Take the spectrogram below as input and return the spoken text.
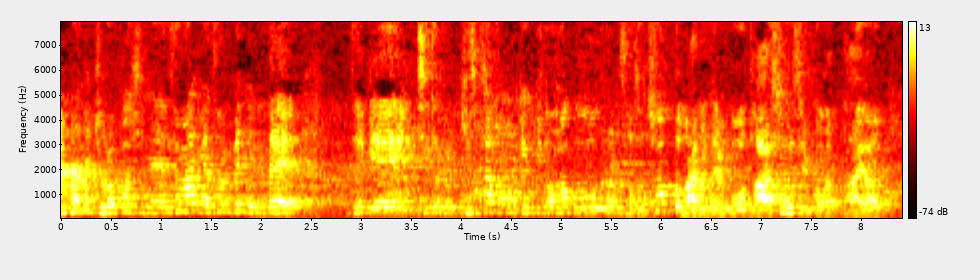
이번에 졸업하시는 3학년 선배님들 되게 지금 기숙사 중학교이기도 하고 그러면서 더 추억도 많이 들고 더 아쉬우실 것 같아요.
